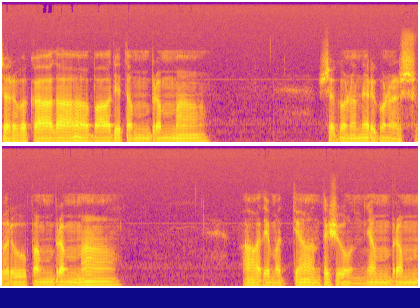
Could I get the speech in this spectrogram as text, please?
सर्वकालाबाधितं ब्रह्म। सगुणनिर्गुणस्वरूपं ब्रह्म। आदिमध्यान्तशून्यं ब्रह्म।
